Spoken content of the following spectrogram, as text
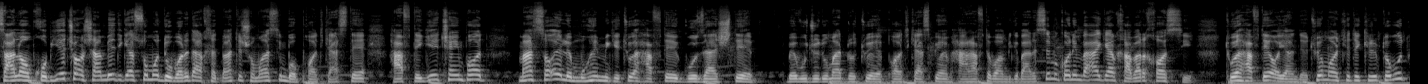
سلام. خب یه چهارشنبه دیگه است ما دوباره در خدمت شما هستیم با پادکست هفتگی چین پاد. مسائل مهمی که توی هفته گذشته به وجود اومد رو توی پادکست بیایم هر هفته با هم دیگه بررسی می‌کنیم و اگر خبر خاصی توی هفته آینده توی market crypto بود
